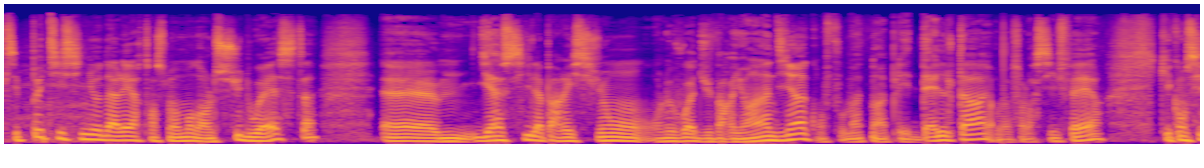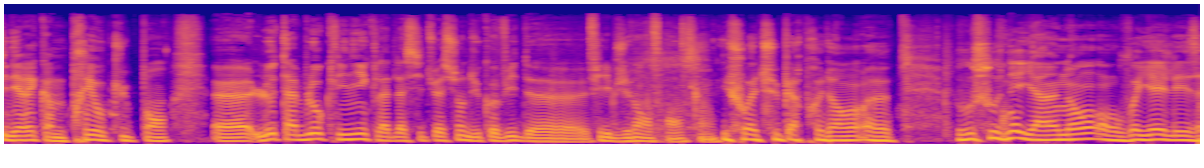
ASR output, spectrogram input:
ces petits signaux d'alerte en ce moment dans le sud-ouest. Euh, il y a aussi l'apparition, on le voit, du variant indien, qu'on faut maintenant appeler Delta, il va falloir s'y faire, qui est considéré comme préoccupant. Euh, le tableau clinique là de la situation du Covid, euh, Philippe Juvin en France. Il faut être super prudent. Euh, vous vous souvenez, il y a un an, on voyait les,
